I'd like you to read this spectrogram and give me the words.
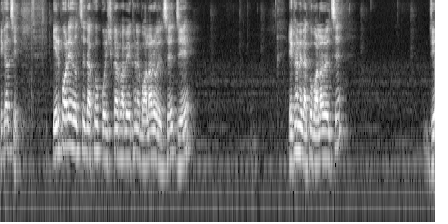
ঠিক আছে? এরপরে হচ্ছে দেখো পরিষ্কারভাবে এখানে বলা রয়েছে যে, এখানে দেখো বলা রয়েছে যে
